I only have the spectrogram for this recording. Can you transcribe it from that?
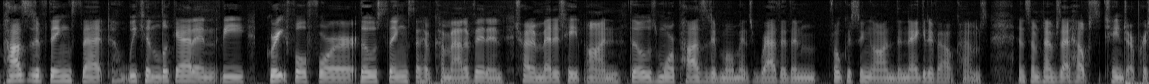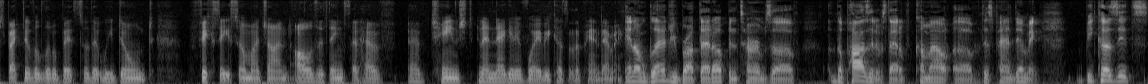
positive things that we can look at and be grateful for those things that have come out of it and try to meditate on those more positive moments rather than focusing on the negative outcomes. And sometimes that helps change our perspective a little bit so that we don't fixate so much on all of the things that have have changed in a negative way because of the pandemic. And I'm glad you brought that up in terms of the positives that have come out of this pandemic because it's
